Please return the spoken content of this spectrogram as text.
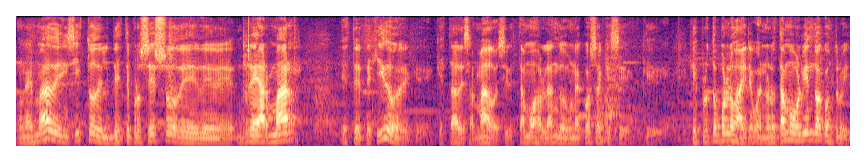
una vez más, de, insisto, de, este proceso de, rearmar este tejido que, está desarmado, es decir, estamos hablando de una cosa que, se, que explotó por los aires, bueno, lo estamos volviendo a construir.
